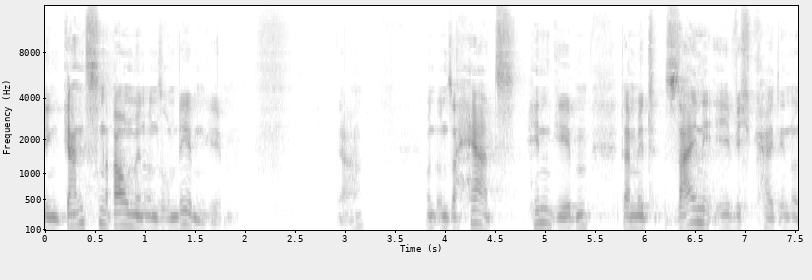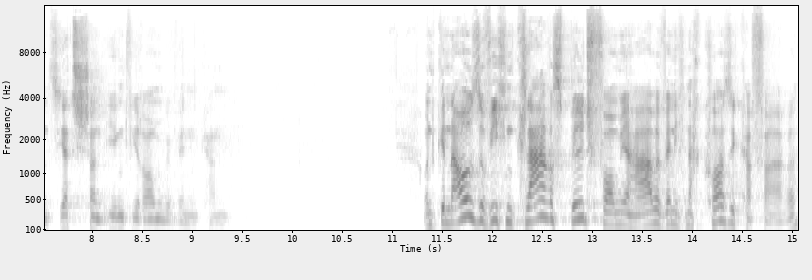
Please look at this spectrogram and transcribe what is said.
den ganzen Raum in unserem Leben geben. Ja? Und unser Herz hingeben, damit seine Ewigkeit in uns jetzt schon irgendwie Raum gewinnen kann. Und genauso wie ich ein klares Bild vor mir habe, wenn ich nach Korsika fahre,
